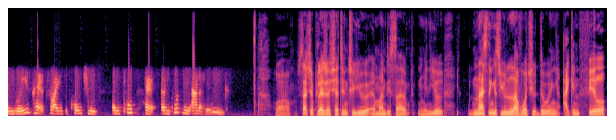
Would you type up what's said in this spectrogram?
embraced her, trying to coach me and put her and put me under her wing. Wow, such a pleasure chatting to you, uh, Mandisa. I mean, you. Nice thing is you love what you're doing. I can feel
